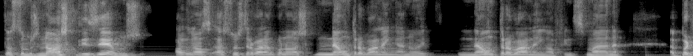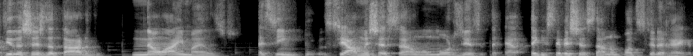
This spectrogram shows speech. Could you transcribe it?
Então, somos nós que dizemos aos nossos, às pessoas que trabalham connosco: não trabalhem à noite, não trabalhem ao fim de semana. A partir das seis da tarde, não há e-mails. Assim, se há uma exceção ou uma urgência, é, tem que ser a exceção, não pode ser a regra.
